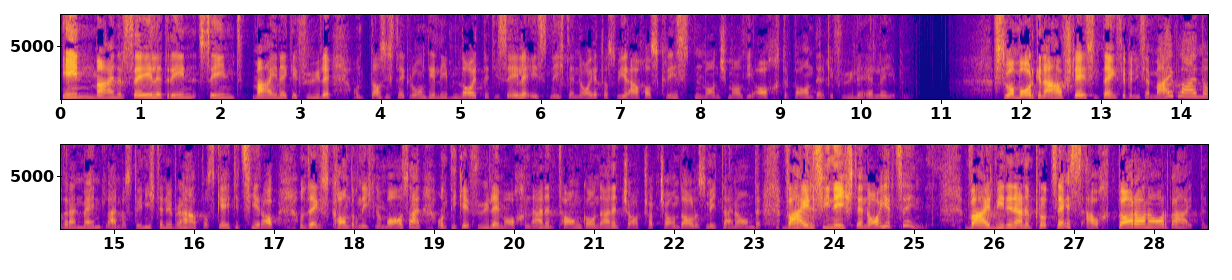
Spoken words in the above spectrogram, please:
In meiner Seele drin sind meine Gefühle. Und das ist der Grund, ihr lieben Leute. Die Seele ist nicht erneuert, dass wir auch als Christen manchmal die Achterbahn der Gefühle erleben. Dass du am Morgen aufstehst und denkst, ja, bin ich ein Maiblein oder ein Männlein? Was bin ich denn überhaupt? Was geht jetzt hier ab? Und du denkst, es kann doch nicht normal sein. Und die Gefühle machen einen Tango und einen Cha-Cha-Cha und alles miteinander, weil sie nicht erneuert sind. Weil wir in einem Prozess auch daran arbeiten.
